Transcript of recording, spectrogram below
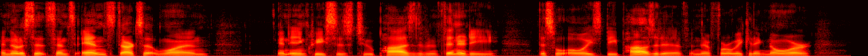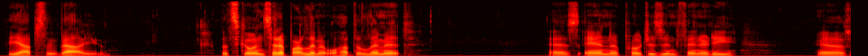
And notice that since n starts at 1 and increases to positive infinity, this will always be positive, and therefore we can ignore the absolute value. Let's go and set up our limit. We'll have the limit as n approaches infinity of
